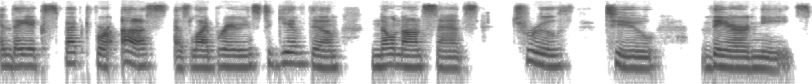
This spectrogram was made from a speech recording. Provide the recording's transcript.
and they expect for us as librarians to give them no nonsense truth to their needs.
